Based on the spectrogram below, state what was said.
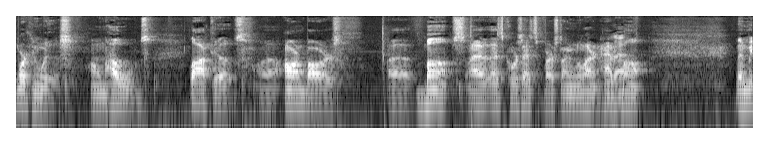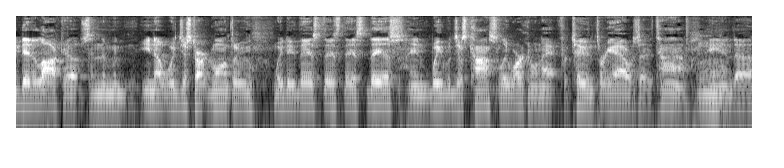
working with us on holds, lockups, uh, arm bars, uh, bumps. Uh, that's of course that's the first thing we learned how Right. to bump. Then we did the lockups, and then we, you know, we just start going through. We do this, this, this, this, and we would just constantly work on that for two and three hours at a time. And uh,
